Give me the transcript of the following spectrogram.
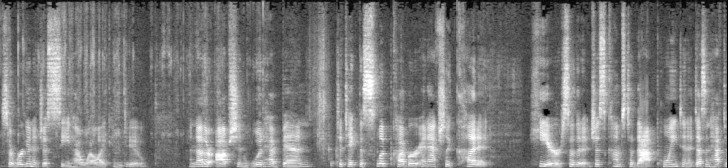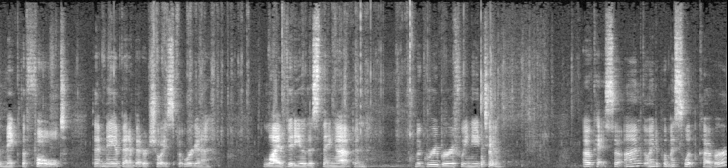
So we're going to just see how well I can do. Another option would have been to take the slip cover and actually cut it here so that it just comes to that point and it doesn't have to make the fold. That may have been a better choice, but we're going to live video this thing up and MacGruber if we need to. Okay, so I'm going to put my slip cover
